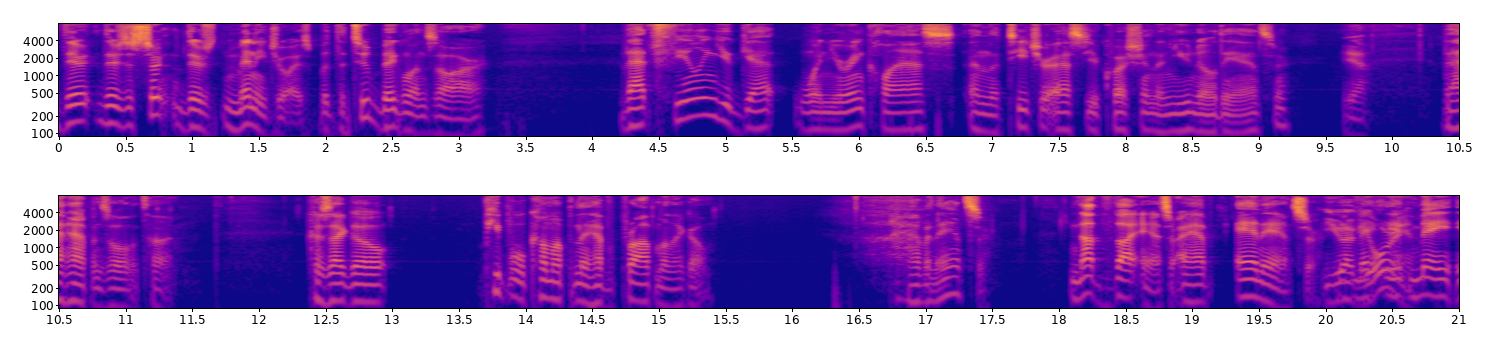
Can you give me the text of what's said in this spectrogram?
There, there's a certain, there's many joys, but the two big ones are that feeling you get when you're in class and the teacher asks you a question and you know the answer. Yeah. That happens all the time. Because I go, people will come up and they have a problem, and I go, I have an answer. Not the answer. I have an answer. You It have may, your it answer. may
